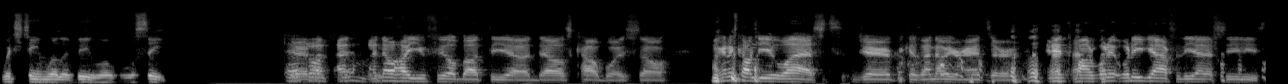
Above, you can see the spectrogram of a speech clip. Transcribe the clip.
which team will it be? We'll, we'll see. Jared, I, I, know how you feel about the uh, Dallas Cowboys. So I'm gonna come to you last, Jared, because I know your answer. Antoine, what do, what do you got for the NFC East?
